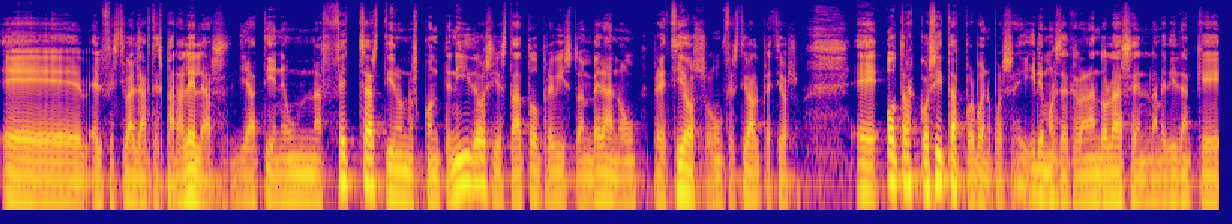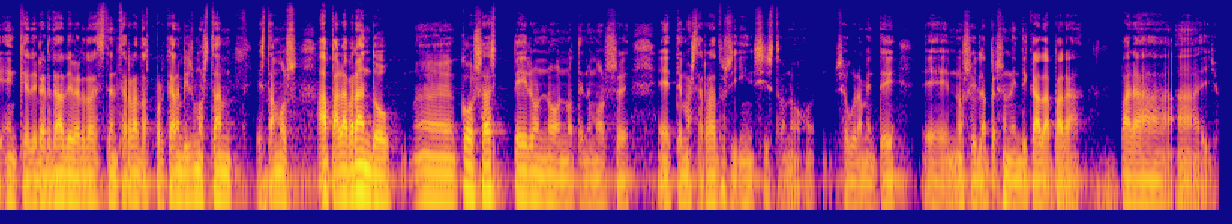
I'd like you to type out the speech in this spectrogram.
eh, el Festival de Artes Paralelas. Ya tiene unas fechas, tiene unos contenidos y está todo previsto en verano. Precioso, un festival precioso. Eh, otras cositas, pues bueno, pues eh, iremos desgranándolas en la medida en que, en que de verdad, de verdad estén cerradas, porque ahora mismo están, estamos apalabrando cosas, pero no, no tenemos temas cerrados y insisto, no, seguramente no soy la persona indicada para, para ello.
